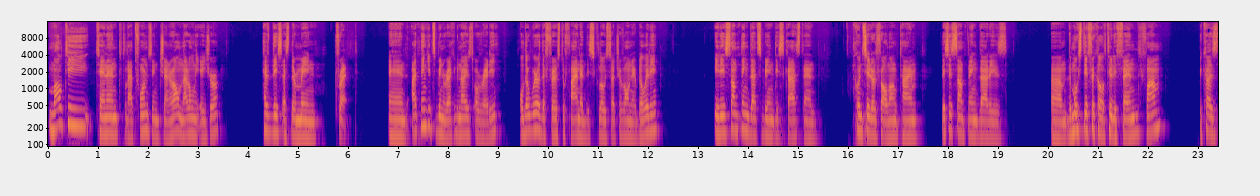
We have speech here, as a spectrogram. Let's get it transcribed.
multi-tenant platforms in general, not only Azure, have this as their main threat. And I think it's been recognized already. Although we're the first to find and disclose such a vulnerability, it is something that's been discussed and considered for a long time. This is something that is um, the most difficult to defend from because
